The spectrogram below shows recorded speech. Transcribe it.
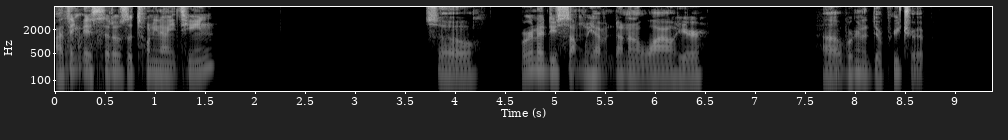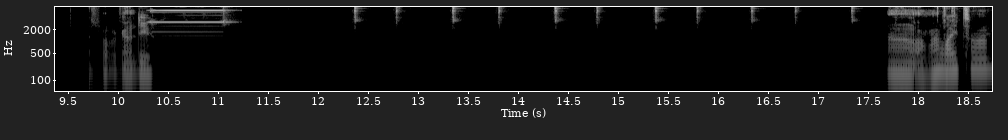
I think they said it was a 2019. So we're going to do something we haven't done in a while here. Uh, we're going to do a pre-trip. That's what we're going to do. Uh, are my lights on?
